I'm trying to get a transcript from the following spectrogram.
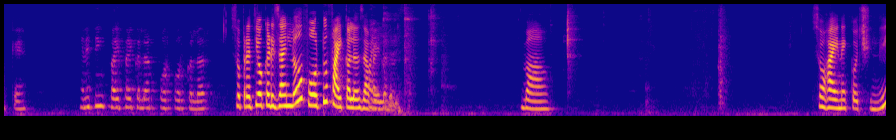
Okay. Anything five five colour four four colour so ప్రతి ఒక్క డిజైన్లో four to five colours available wow so high neck వచ్చింది.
